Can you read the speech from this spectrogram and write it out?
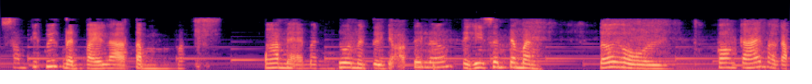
Xong cái quyết định vậy là tầm ba mẹ mình, nuôi mình từ nhỏ tới lớn thì hy sinh cho mình. Tới hồi con cái mà gặp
